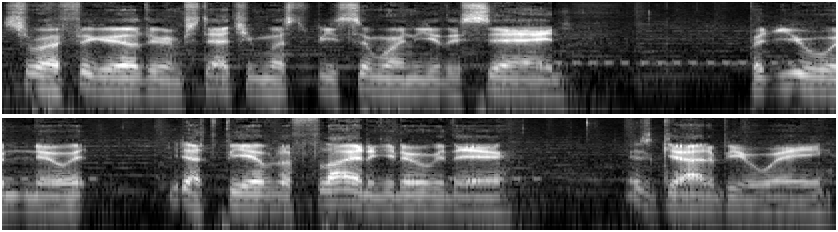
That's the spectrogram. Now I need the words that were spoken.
so I figure Eldarim statue must be somewhere on the other side. But you wouldn't know it. You'd have to be able to fly to get over there. There's gotta be a way.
